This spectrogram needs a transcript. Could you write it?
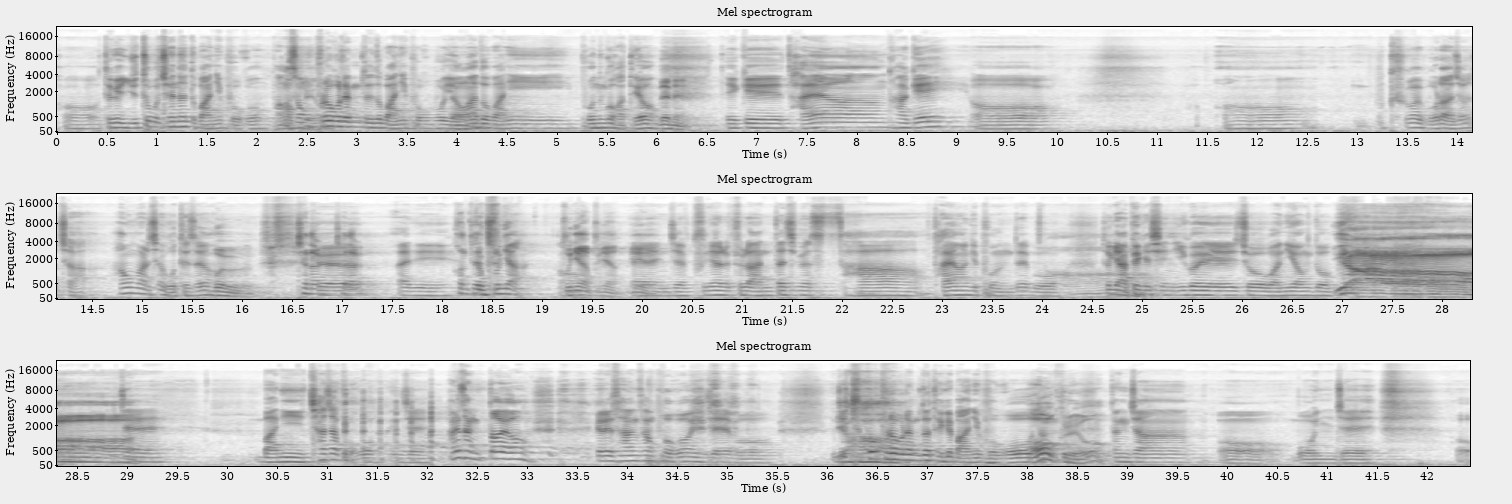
어, 되게 유튜브 채널도 많이 보고 방송 아, 그래요? 프로그램들도 많이 보고 뭐 영화도 많이 보는 것 같아요. 네네. 되게 다양하게 어, 어 그걸 뭐라 하죠? 자 한국말을 잘 못해서요. 뭐, 뭐, 뭐. 채널 그, 채널 아니 컨텐츠? 그 분야 어, 분야 분야. 예, 이제 분야를 별로 안 따지면서 다 다양하게 보는데 뭐 아. 저기 앞에 계신 이거의조 원희 형도 이야. 이제 많이 찾아보고 이제 항상 떠요. 그래서 항상 보고 이제 뭐 이제 야. 축구 프로그램도 되게 많이 보고 어 그래요. 당장 어 뭐 이제 어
